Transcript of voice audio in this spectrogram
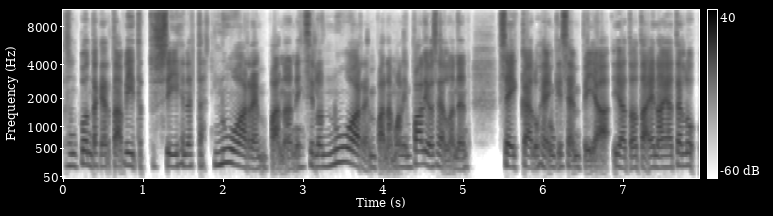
tässä on monta kertaa viitattu siihen, että nuorempana, niin silloin nuorempana mä olin paljon sellainen seikkailuhenkisempi ja, ja tota, en ajatellut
